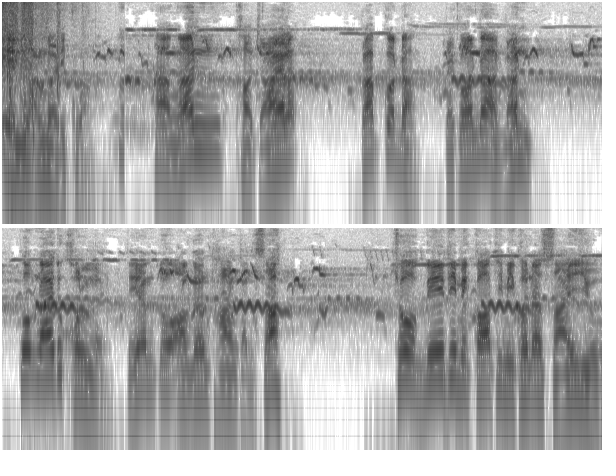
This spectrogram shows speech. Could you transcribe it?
เอ็นหลังหน่อยดีกว่า ถ้างั้นเข้าใจละกลับก็ได้ แต่ก่อนหน้านั้น พวกนายทุกคนเลย เตรียมตัวออกเดินทางกันซะ โชคดีที่มีเกาะที่มีคนอาศัยอยู่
